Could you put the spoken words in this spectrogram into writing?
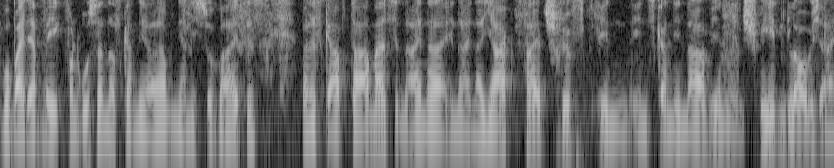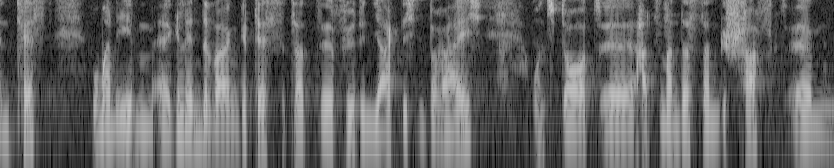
wobei der Weg von Russland nach Skandinavien ja nicht so weit ist, weil es gab damals in einer, in einer Jagdzeitschrift in, in Skandinavien, in Schweden, glaube ich, einen Test, wo man eben äh, Geländewagen getestet hat äh, für den jagdlichen Bereich. Und dort äh, hatte man das dann geschafft, ähm,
